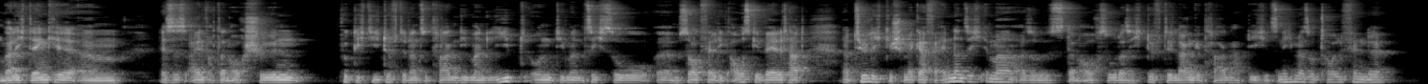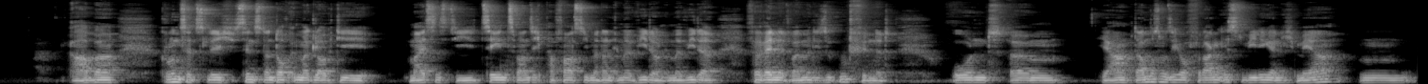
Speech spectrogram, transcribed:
weil ich denke, ähm, es ist einfach dann auch schön, wirklich die Düfte dann zu tragen, die man liebt und die man sich so ähm, sorgfältig ausgewählt hat. Natürlich, Geschmäcker verändern sich immer. Also es ist dann auch so, dass ich Düfte lang getragen habe, die ich jetzt nicht mehr so toll finde. Aber grundsätzlich sind es dann doch immer, glaube ich, die meistens die 10, 20 Parfums, die man dann immer wieder und immer wieder verwendet, weil man die so gut findet. Und ähm, ja, da muss man sich auch fragen, ist weniger nicht mehr? Hm,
